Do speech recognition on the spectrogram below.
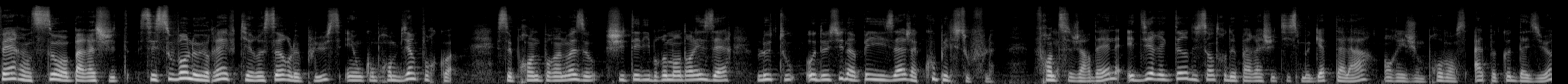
Faire un saut en parachute, c'est souvent le rêve qui ressort le plus et on comprend bien pourquoi. Se prendre pour un oiseau, chuter librement dans les airs, le tout au-dessus d'un paysage à couper le souffle. Franz Jardel est directeur du centre de parachutisme Gaptalar en région Provence-Alpes-Côte d'Azur.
